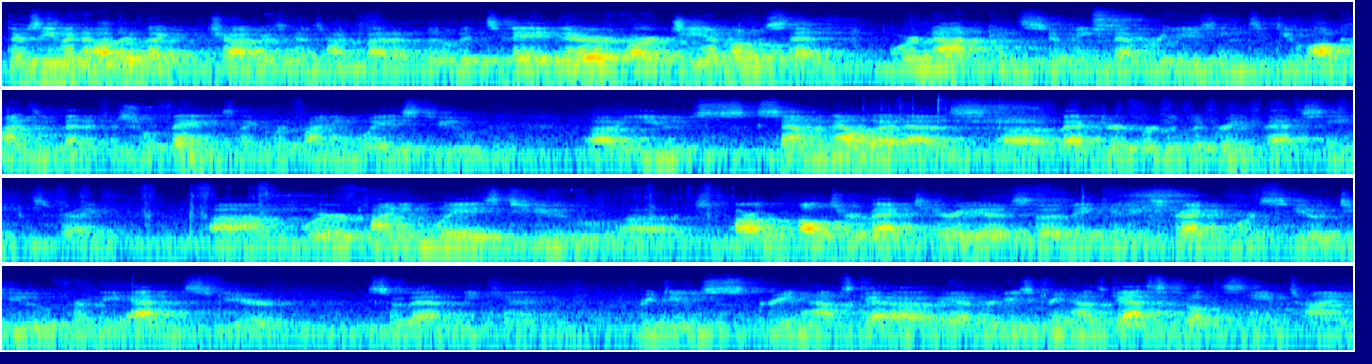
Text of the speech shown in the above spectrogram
there's even other, like Thiago was going to talk about it a little bit today, there are GMOs that we're not consuming that we're using to do all kinds of beneficial things, like we're finding ways to uh, use salmonella as a vector for delivering vaccines, right? Um, we're finding ways to uh, al- alter bacteria so that they can extract more CO2 from the atmosphere so that we can reduce greenhouse, ga- uh, yeah, reduce greenhouse gases while at the same time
